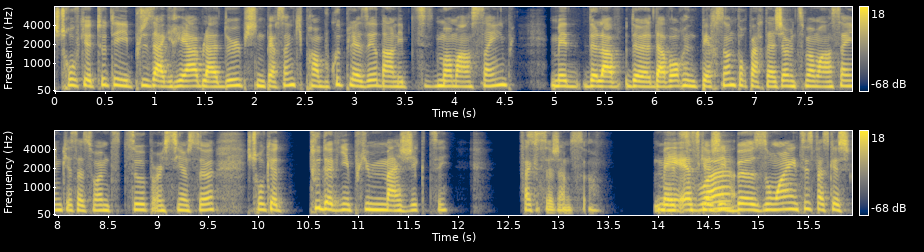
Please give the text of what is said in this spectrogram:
Je trouve que tout est plus agréable à deux. Puis je suis une personne qui prend beaucoup de plaisir dans les petits moments simples. Mais de la- de- d'avoir une personne pour partager un petit moment simple, que ce soit une petite soupe, un ci, un ça, je trouve que tout devient plus magique, tu sais. Fait que ça, j'aime ça. Mais est-ce vois- que j'ai besoin, tu sais, c'est parce que je-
